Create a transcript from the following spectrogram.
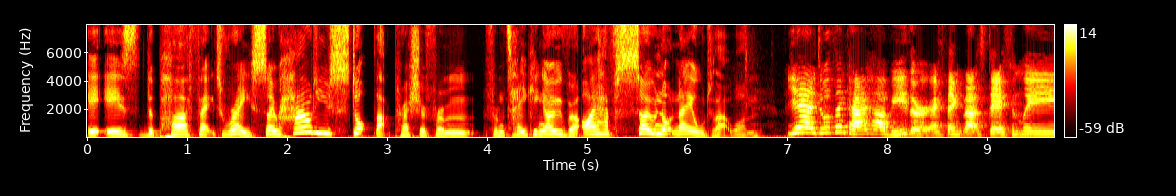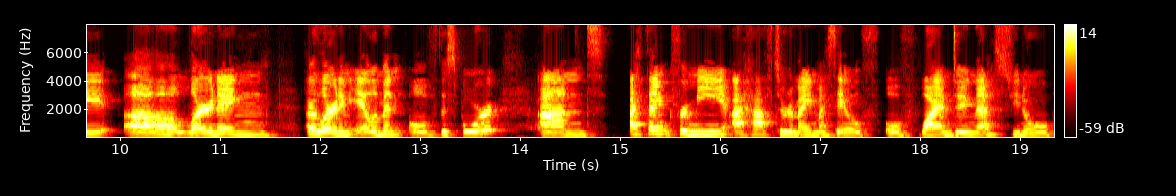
it is the perfect race. So how do you stop that pressure from from taking over? I have so not nailed that one. Yeah, I don't think I have either. I think that's definitely a learning a learning element of the sport and I think for me I have to remind myself of why I'm doing this, you know,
